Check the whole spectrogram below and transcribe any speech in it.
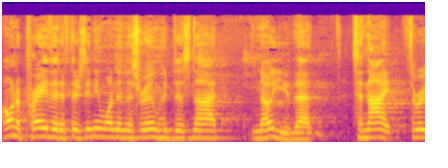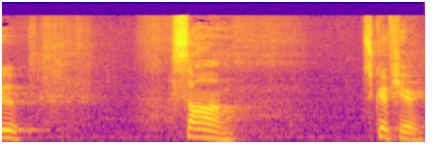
I want to pray that if there's anyone in this room who does not know you, that tonight, through song, scripture,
